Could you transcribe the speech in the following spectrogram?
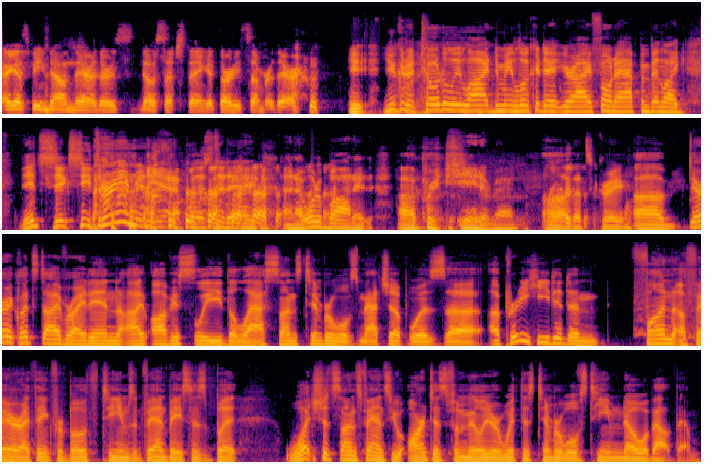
I guess being down there, there's no such thing. It's already summer there. You, you could have totally lied to me looking at your iPhone app and been like, it's 63 in Minneapolis today. And I would have bought it. I appreciate it, man. Oh, that's great. Um, Derek, let's dive right in. I obviously the last Suns Timberwolves matchup was uh, a pretty heated and fun affair, I think, for both teams and fan bases. But what should Suns fans who aren't as familiar with this Timberwolves team know about them?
